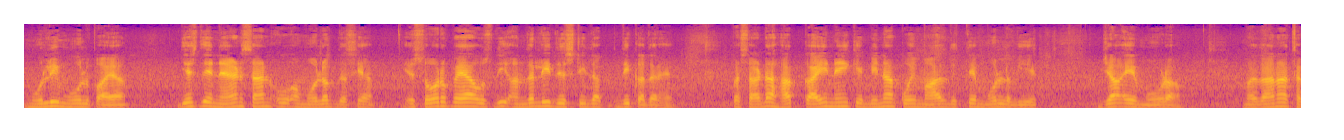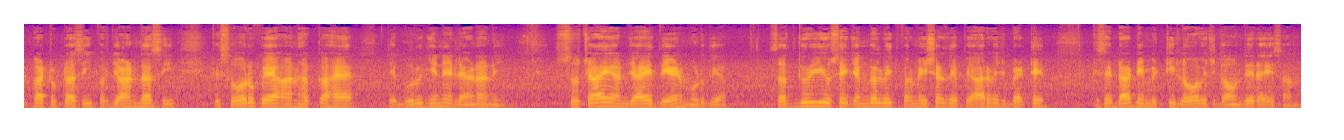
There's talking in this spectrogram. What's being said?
ਮੂਲੀ ਮੂਲ ਪਾਇਆ। ਜਿਸ ਦੇ ਨੈਣ ਸਨ, ਉਹ ਅਮੋਲਕ ਦੱਸਿਆ, ਇਹ 100 ਰੁਪਇਆ ਉਸ ਦੀ ਅੰਦਰਲੀ ਦ੍ਰਿਸ਼ਟੀ ਦਾ ਦੀ ਕਦਰ ਹੈ। ਪਰ ਸਾਡਾ ਹੱਕ ਕਾਈ ਨਹੀਂ ਕਿ ਬਿਨਾ ਕੋਈ ਮਾਲ ਦਿੱਤੇ ਮੁੱਲ ਲਵੀਏ ਜਾਂ ਇਹ ਮੋੜਾ ਮਰਦਾਨਾ ਥੱਕਾ ਟੁੱਟਾ ਸੀ, ਪਰ ਜਾਣਦਾ ਸੀ ਕਿ 100 ਰੁਪਇਆ ਅਨਹੱਕਾ ਹੈ ਤੇ ਗੁਰੂ ਜੀ ਨੇ ਲੈਣਾ ਨਹੀਂ। ਸੋਚਾਏ ਅਣਜਾਏ ਦੇਣ ਮੁੜ ਗਿਆ। ਸਤਗੁਰੂ ਜੀ ਉਸੇ ਜੰਗਲ ਵਿੱਚ ਪਰਮੇਸ਼ਰ ਦੇ ਪਿਆਰ ਵਿੱਚ ਬੈਠੇ, ਕਿਸੇ ਡਾਢੀ ਮਿੱਠੀ ਲੋਹ ਵਿੱਚ ਗਾਉਂਦੇ ਰਹੇ ਸਨ।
